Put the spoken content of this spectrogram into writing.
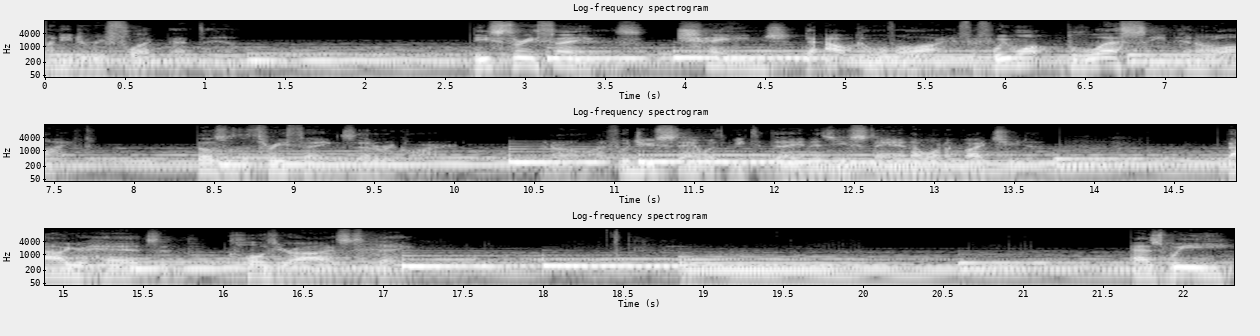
I need to reflect that to Him. These three things change the outcome of our life. If we want blessing in our life, those are the three things that are required in our own life. Would you stand with me today? And as you stand, I want to invite you to bow your heads and close your eyes today. As we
